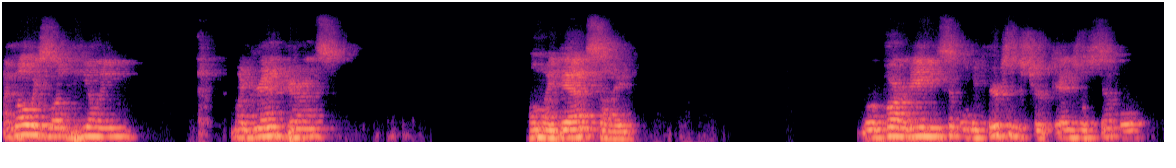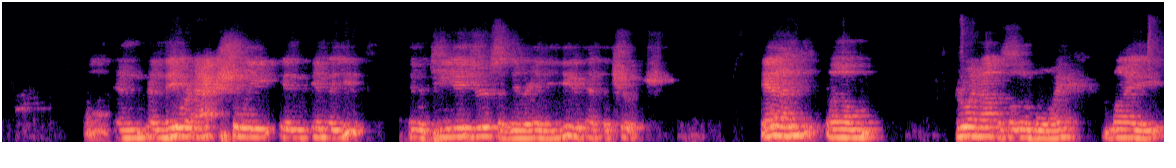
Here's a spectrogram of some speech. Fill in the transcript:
I've always loved healing. My grandparents on my dad's side were part of Aimee Semple McPherson's church, Angelus Temple, Uh, and, and they were actually in, in the youth, in the teenagers, and they were in the youth at the church. And um, growing up as a little boy, my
